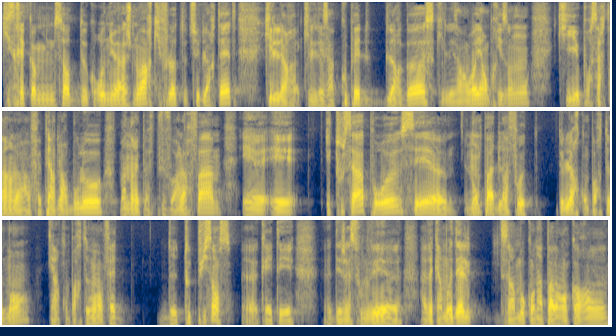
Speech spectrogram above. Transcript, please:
qui serait comme une sorte de gros nuage noir qui flotte au-dessus de leur tête, qui, leur, qui les a coupés de leurs gosses, qui les a envoyés en prison, qui, pour certains, leur a fait perdre leur boulot. Maintenant, ils peuvent plus voir leurs femmes. Et, et, et tout ça, pour eux, c'est euh, non pas de la faute de leur comportement, qui est un comportement, en fait, de toute puissance, euh, qui a été euh, déjà soulevé avec un modèle, c'est un mot qu'on n'a pas encore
